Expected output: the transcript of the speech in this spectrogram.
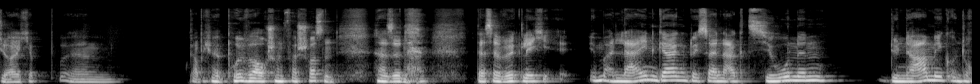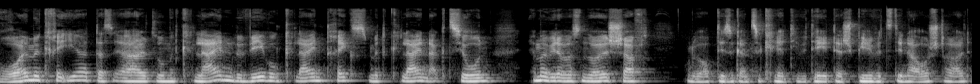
Ja, ich habe, ähm, glaube ich, mein Pulver auch schon verschossen. Also, dass er wirklich im Alleingang durch seine Aktionen Dynamik und Räume kreiert, dass er halt so mit kleinen Bewegungen, kleinen Tricks, mit kleinen Aktionen immer wieder was Neues schafft und überhaupt diese ganze Kreativität, der Spielwitz, den er ausstrahlt.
